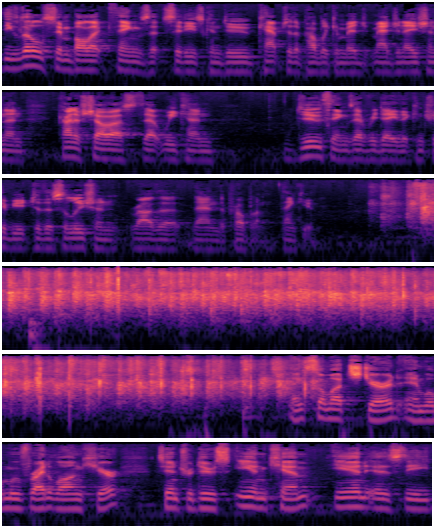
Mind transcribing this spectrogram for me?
these little symbolic things that cities can do capture the public imagination and kind of show us that we can do things every day that contribute to the solution rather than the problem. Thank you. Thanks so much, Jared. And we'll move right along here to introduce Ian Kim. Ian is the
